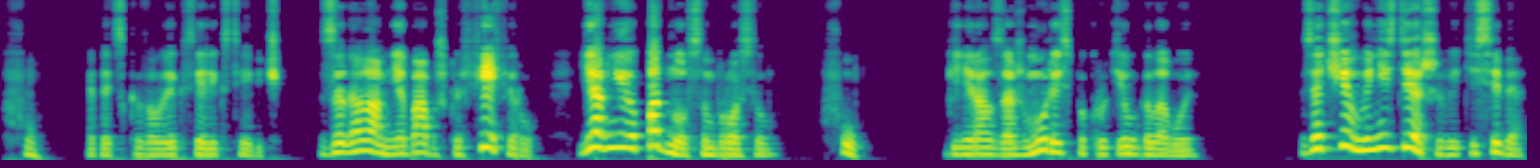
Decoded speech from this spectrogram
«Фу!» — опять сказал Алексей Алексеевич. «Задала мне бабушка феферу, я в нее под носом бросил. Фу!» Генерал, зажмурясь, покрутил головой. «Зачем вы не сдерживаете себя?»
